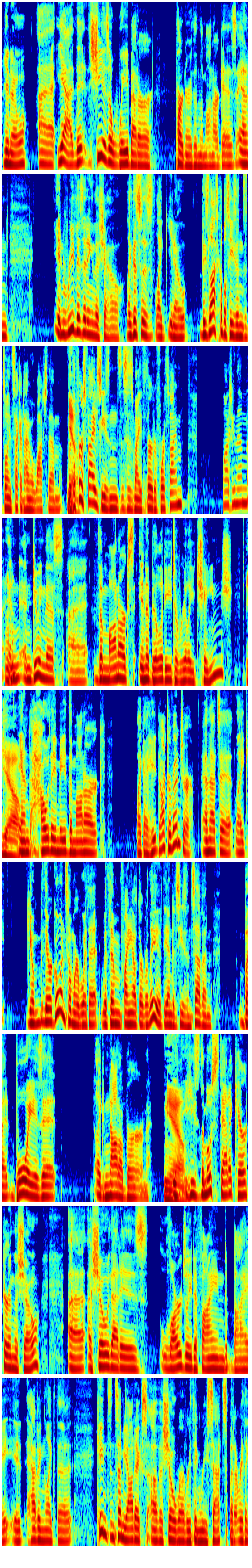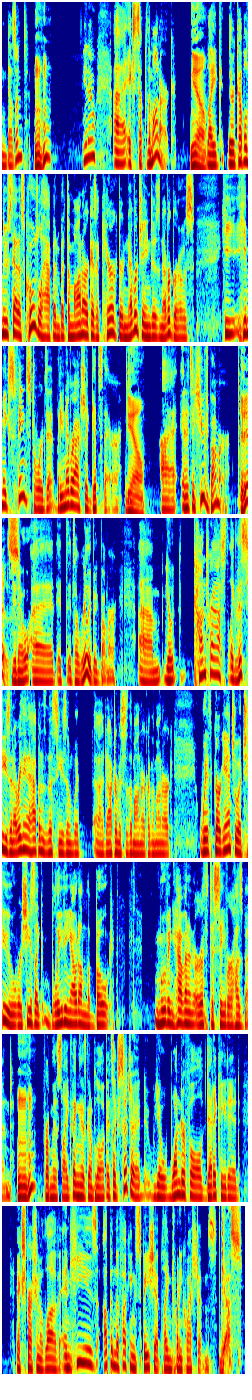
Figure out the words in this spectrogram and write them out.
You know, uh, yeah, the, she is a way better partner than the Monarch is, and in revisiting the show, like this is like you know these last couple seasons, it's only the second time I watched them, but Yeah. the first five seasons, this is my third or fourth time watching them, Mm-hmm. and and doing this, uh, the Monarch's inability to really change yeah and how they made the monarch like I hate Dr. Venture and that's it. Like you know they were going somewhere with it with them finding out they're related at the end of season 7. But boy is it like not a burn. yeah He- He's the most static character in the show. Uh, a show that is largely defined by it having like the cadence and semiotics of a show where everything resets but everything doesn't. Mhm. You know, uh, except the monarch. yeah Like there are a couple new status quos will happen, but the monarch as a character never changes, never grows. He he makes feints towards it, but he never actually gets there. yeah Uh, and it's a huge bummer. it is You know, uh, it, it's a really big bummer. Um, you know, contrast like this season, everything that happens this season with uh, Doctor Mrs. the Monarch and the Monarch, with Gargantua two, where she's like bleeding out on the boat, moving heaven and earth to save her husband hmm from this like thing that's going to blow up. It's like such a you know wonderful, dedicated expression of love, and he's up in the fucking spaceship playing Twenty Questions. yes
